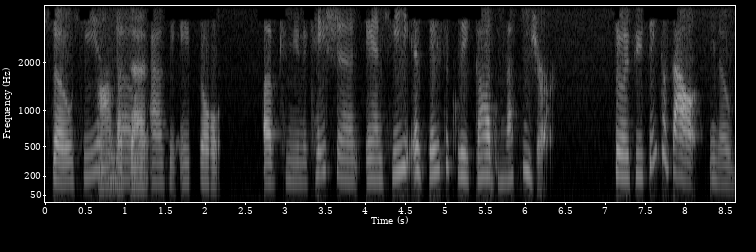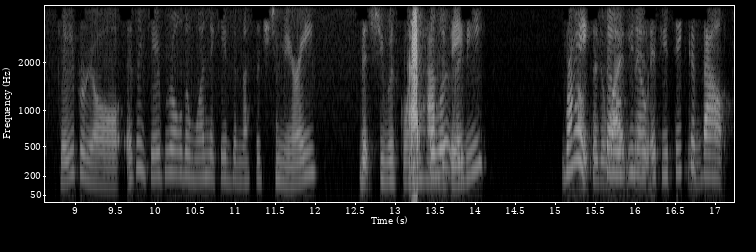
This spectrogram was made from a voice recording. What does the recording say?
So he is Oh, known that. as the angel of communication and he is basically God's messenger. So if you think about, you know, Gabriel, isn't Gabriel the one that gave the message to Mary that she was going to have the baby? Right. The so, you know, if you think about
